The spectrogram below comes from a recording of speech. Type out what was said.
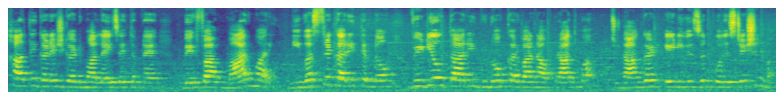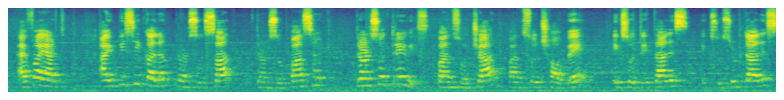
ખાતે ગણેશગઢમાં લઈ જઈ તેમને બેફામ માર મારી નિવસ્ત્ર કરી તેમનો વીડિયો ઉતારી ગુનો કરવાના અપરાધમાં જુનાગઢ એ ડિવિઝન પોલીસ સ્ટેશનમાં એફઆઈઆરથી આઈપીસી કલમ ત્રણસો સાત, ત્રણસો પાસઠ, ત્રણસો ત્રેવીસ, પાંચસો ચાર, પાંચસો છ બે એકસો તેતાલીસ એકસો સુડતાલીસ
